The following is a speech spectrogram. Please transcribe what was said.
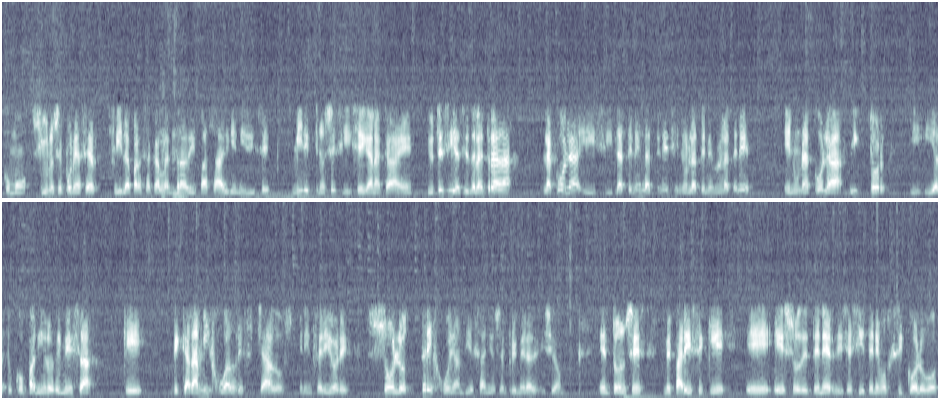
como si uno se pone a hacer fila para sacar la entrada y pasa alguien y dice, mire que no sé si llegan acá, ¿eh? Y usted sigue haciendo la entrada, la cola, y si la tenés, la tenés, si no la tenés, no la tenés. En una cola, Víctor, y, a tus compañeros de mesa, que de cada mil jugadores echados en inferiores, solo tres juegan 10 años en primera división. Entonces, me parece que eh, eso de tener, dice, sí, tenemos psicólogos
